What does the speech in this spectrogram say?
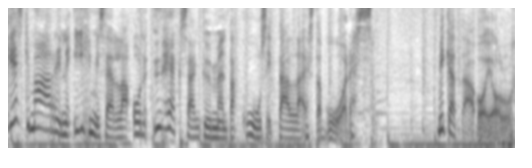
Keskimäärin ihmisellä on 96 tällaista vuodessa. Mikä tää voi olla?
